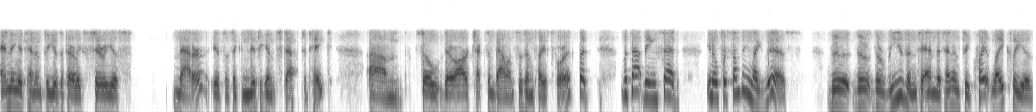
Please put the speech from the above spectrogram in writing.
ending a tenancy is a fairly serious matter. It's a significant step to take. Um, so there are checks and balances in place for it. But with that being said, you know, for something like this, the the, the reason to end the tenancy quite likely is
